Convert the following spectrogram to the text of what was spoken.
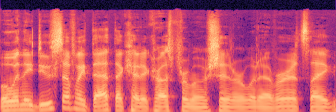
but when they do stuff like that, that kind of cross promotion or whatever, it's like,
